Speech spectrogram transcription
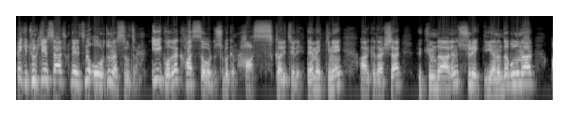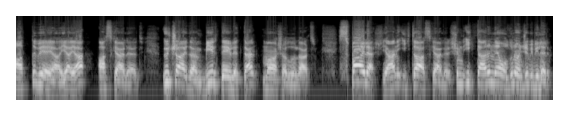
Peki Türkiye Selçuklu Devleti'nde ordu nasıldı? İlk olarak Hassa ordusu. Bakın has, kaliteli. Demek ki ne? Arkadaşlar hükümdarın sürekli yanında bulunan atlı veya yaya askerlerdi. 3 aydan bir devletten maaş alırlardı. Spaylar yani ikta askerleri. Şimdi iktidanın ne olduğunu önce bir bilelim.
